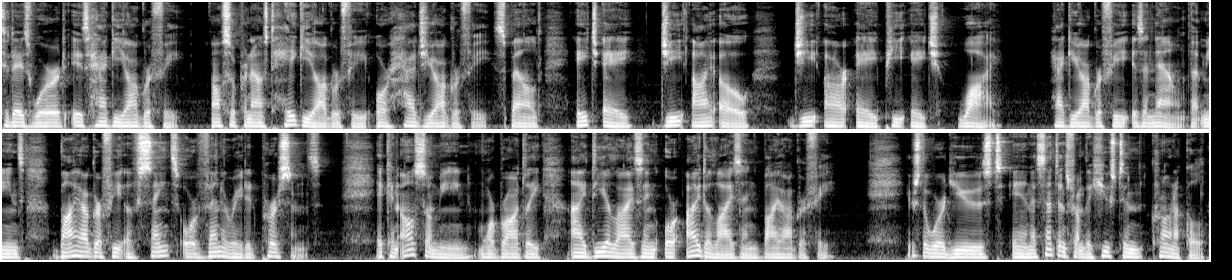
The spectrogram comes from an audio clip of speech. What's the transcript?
Today's word is hagiography, also pronounced hagiography or hagiography, spelled H A G I O G R A P H Y. Hagiography is a noun that means biography of saints or venerated persons. It can also mean, more broadly, idealizing or idolizing biography. Here's the word used in a sentence from the Houston Chronicle,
